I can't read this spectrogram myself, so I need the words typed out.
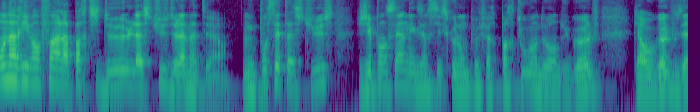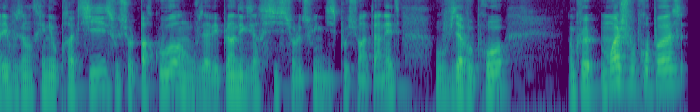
On arrive enfin à la partie 2, l'astuce de l'amateur. Donc pour cette astuce, j'ai pensé à un exercice que l'on peut faire partout en dehors du golf, car au golf vous allez vous entraîner au practice ou sur le parcours, donc vous avez plein d'exercices sur le swing dispo sur internet ou via vos pros. Donc euh, moi je vous propose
